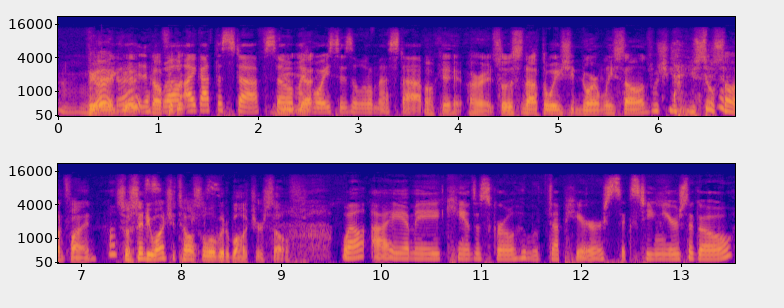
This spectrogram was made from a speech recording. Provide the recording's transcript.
Very good. For well, the- I got the stuff, so my voice is a little messed up. Okay. All right. So this is not the way she normally sounds, which you, you still sound fine. Oh, So, Cindy, why don't you tell us a little bit about yourself? Well, I am a Kansas girl who moved up here 16 years ago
